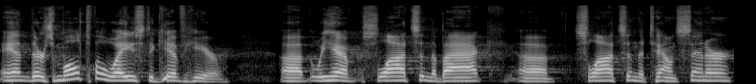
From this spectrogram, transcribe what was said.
And there's multiple ways to give here. Uh, we have slots in the back, uh, slots in the town center.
